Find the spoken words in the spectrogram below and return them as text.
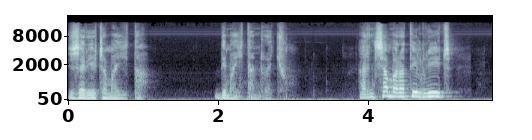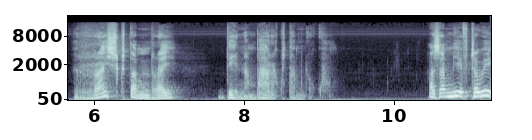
Izay rehetra mahita Ahy. dia mahita ny raiko. Ary ny tsiambaratelo rehetra raisiko tamin'ny Ray dia nambarako taminao koa. Aza mihevitra hoe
